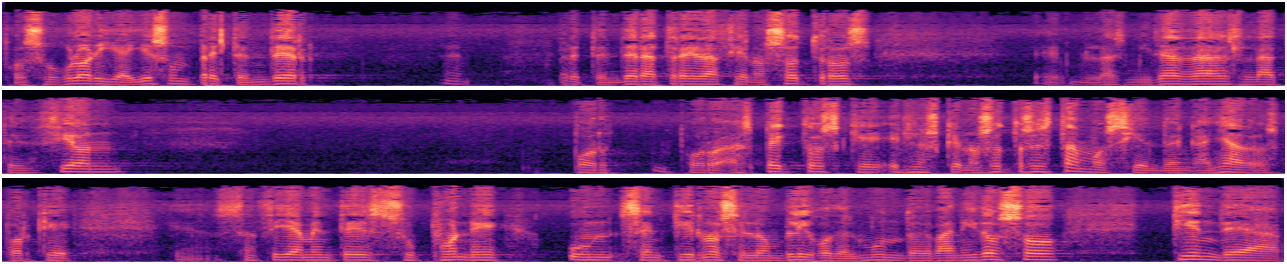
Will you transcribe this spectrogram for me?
pues su gloria y es un pretender, ¿eh? pretender atraer hacia nosotros eh, las miradas, la atención, por, aspectos que, en los que nosotros estamos siendo engañados, porque eh, sencillamente supone un sentirnos el ombligo del mundo. El vanidoso tiende a,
